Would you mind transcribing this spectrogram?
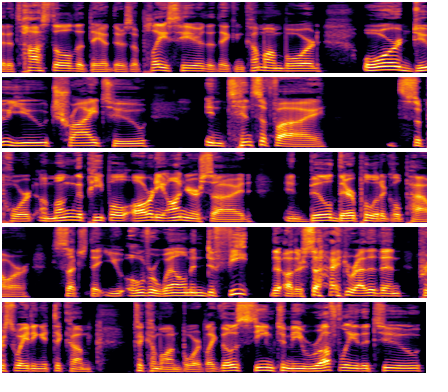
that it's hostile, that they have, there's a place here that they can come on board? Or do you try to intensify support among the people already on your side and build their political power such that you overwhelm and defeat the other side rather than persuading it to come to come on board? Like those seem to me roughly the two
